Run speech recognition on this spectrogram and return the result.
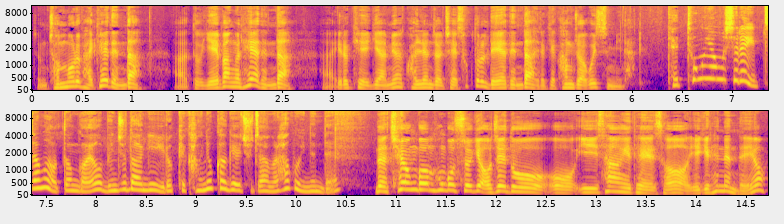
좀 전모를 밝혀야 된다. 아, 또 예방을 해야 된다. 아, 이렇게 얘기하면 관련 절차에 속도를 내야 된다. 이렇게 강조하고 있습니다. 대통령실의 입장은 어떤가요? 민주당이 이렇게 강력하게 주장을 하고 있는데. 네, 최영범 홍보수석이 어제도 어, 이 상황에 대해서 얘기를 했는데요.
